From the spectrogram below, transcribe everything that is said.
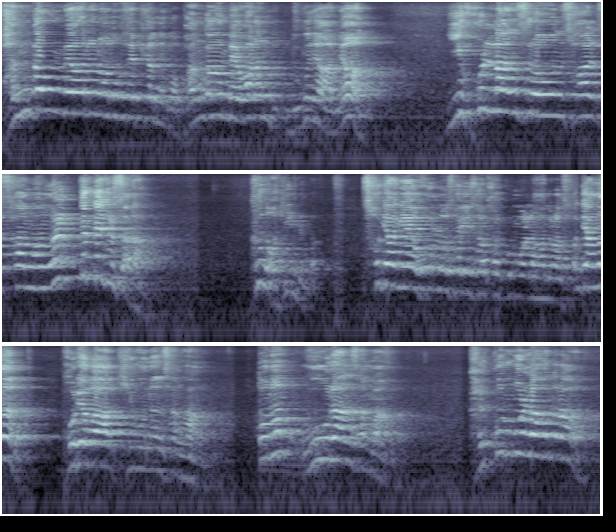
반가운 매화는 어느 곳에 피었는고 반가운 매화는 누구냐 하면 이 혼란스러운 사- 상황을 끝내줄 사람. 그건 어디 있는가? 석양에 홀로 서 있어 갈고몰라 하더라. 석양은 고려가 기우는 상황 또는 우울한 상황. 갈고몰라 하더라.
